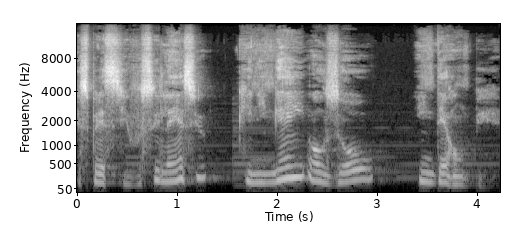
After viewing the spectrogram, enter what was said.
expressivo silêncio que ninguém ousou interromper.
